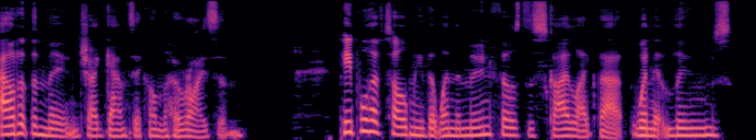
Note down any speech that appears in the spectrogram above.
out at the moon, gigantic on the horizon. People have told me that when the moon fills the sky like that, when it looms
